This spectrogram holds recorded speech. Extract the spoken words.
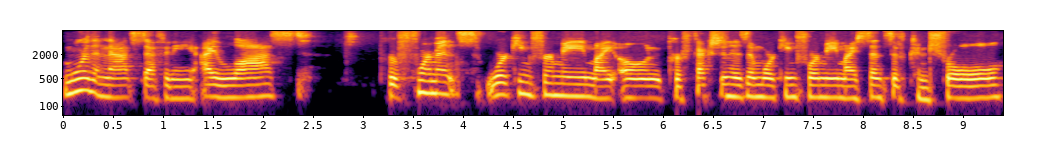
more than that, Stephanie, I lost performance working for me, my own perfectionism working for me, my sense of control,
